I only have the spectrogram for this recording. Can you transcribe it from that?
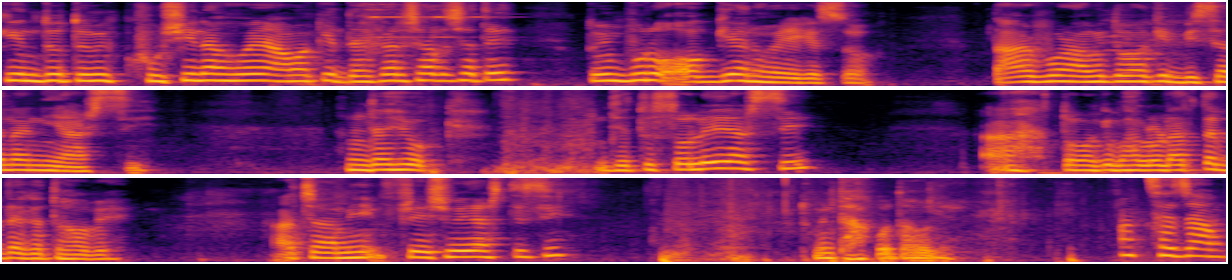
কিন্তু তুমি খুশি না হয়ে আমাকে দেখার সাথে সাথে তুমি পুরো অজ্ঞান হয়ে গেছো। তারপর আমি তোমাকে বিছানায় নিয়ে আসছি। যাই হোক, যেহেতু চলেই আসছি, আহ, তোমাকে ভালো ডাক্তার দেখাতে হবে। আচ্ছা আমি ফ্রেশ হয়ে আসতেছি। তুমি থাকো তাহলে। আচ্ছা যাও।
